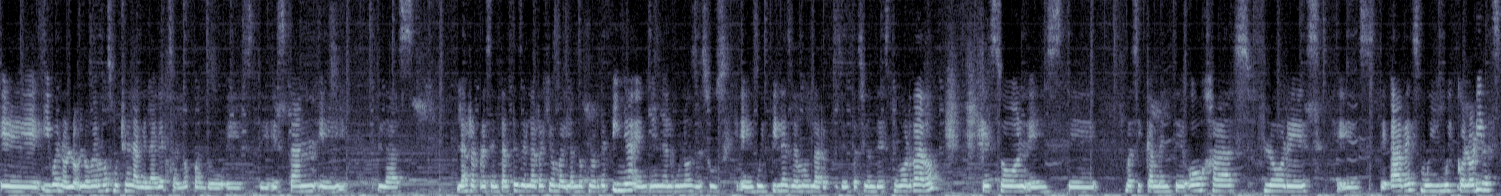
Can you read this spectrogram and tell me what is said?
eh, y bueno, lo, vemos mucho en la Guelaguetza, ¿no? Cuando este, están eh, las, las representantes de la región bailando flor de piña, en, algunos de sus eh, huipiles vemos la representación de este bordado, que son este, básicamente hojas, flores, este, aves muy, muy coloridas.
